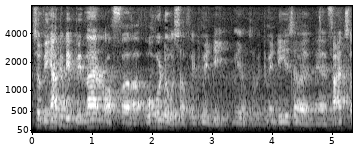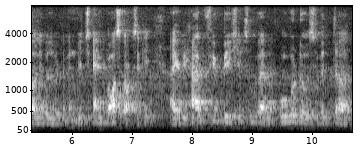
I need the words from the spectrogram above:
So we have to be beware of uh, overdose of vitamin D. So vitamin D is a, a fat-soluble vitamin which can cause toxicity. I, we have few patients who were overdosed with, uh,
